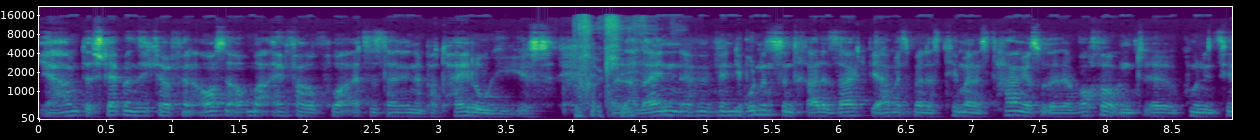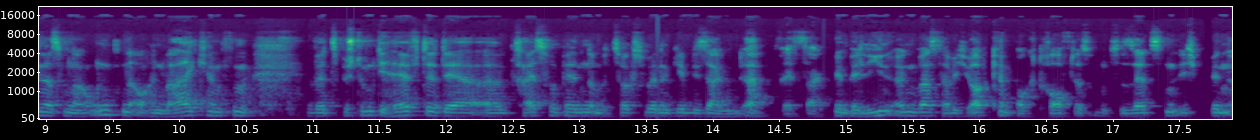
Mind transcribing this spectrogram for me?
Ja, das stellt man sich, glaube ich, von außen auch immer einfacher vor, als es dann in der Parteilogik ist. Okay. Weil allein, äh, wenn die Bundeszentrale sagt, wir haben jetzt mal das Thema des Tages oder der Woche und äh, kommunizieren das nach unten, auch in Wahlkämpfen, wird es bestimmt die Hälfte der äh, Kreisverbände und Bezirksverbände geben, die sagen, äh, jetzt sagt mir Berlin irgendwas, da habe ich überhaupt keinen Bock drauf, das umzusetzen. Ich bin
